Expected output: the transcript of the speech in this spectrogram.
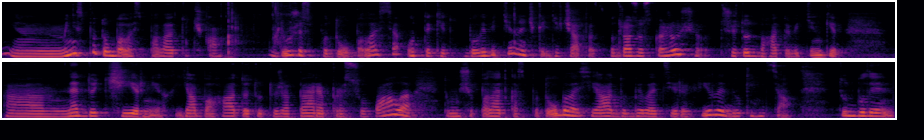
Мені сподобалась палеточка. Дуже сподобалася. От такі тут були відтіночки, дівчата. Одразу скажу, що що тут багато відтінків недочірніх. Я багато тут вже перепресувала, тому що палетка сподобалась, я добила ці рефіли до кінця. Тут були,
